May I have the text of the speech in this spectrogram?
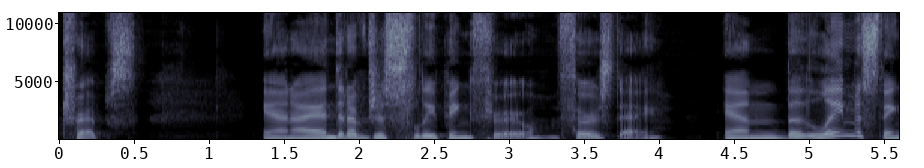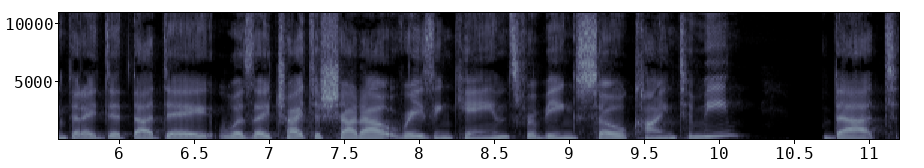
trips and I ended up just sleeping through Thursday and the lamest thing that I did that day was I tried to shout out Raising Canes for being so kind to me that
